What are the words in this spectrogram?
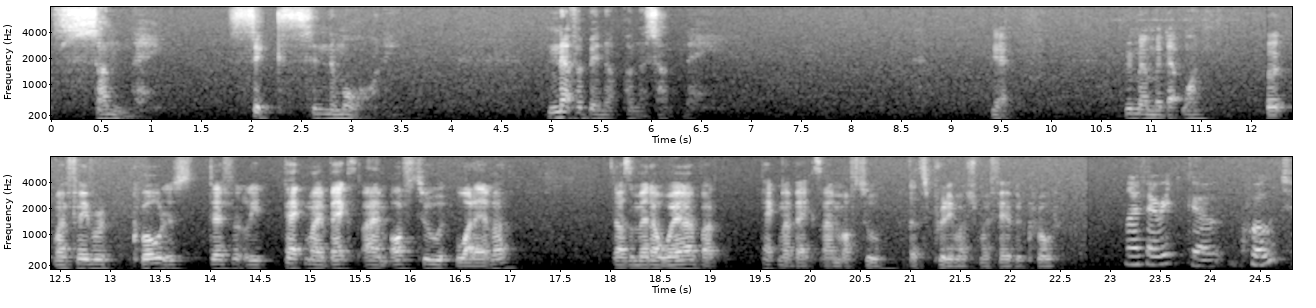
Sunday, six in the morning. Never been up on a Sunday. Yeah. Remember that one. My favorite quote is definitely pack my bags, I'm off to whatever. Doesn't matter where, but pack my bags, I'm off to. That's pretty much my favorite quote. My favorite go- quote.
